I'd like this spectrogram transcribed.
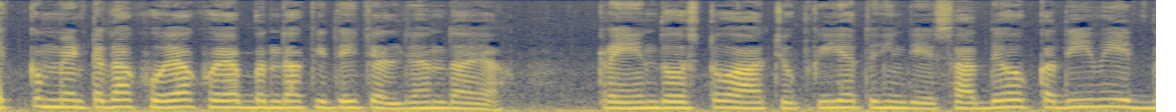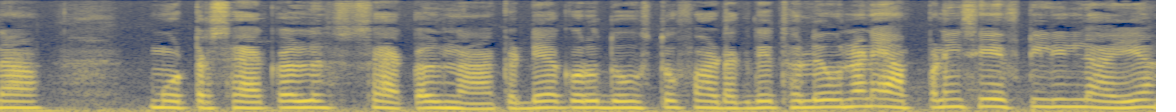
1 ਮਿੰਟ ਦਾ ਖੋਇਆ ਖੋਇਆ ਬੰਦਾ ਕਿਤੇ ਚਲ ਜਾਂਦਾ ਆ। ਟ੍ਰੇਨ ਦੋਸਤੋ ਆ ਚੁੱਕੀ ਹੈ, ਤੁਸੀਂ ਦੇਖ ਸਕਦੇ ਹੋ, ਕਦੀ ਵੀ ਇਦਾਂ ਮੋਟਰਸਾਈਕਲ, ਸਾਈਕਲ ਨਾ ਕੱਢਿਆ ਕਰੋ ਦੋਸਤੋ ਫਾਟਕ ਦੇ ਥੱਲੇ, ਉਹਨਾਂ ਨੇ ਆਪਣੀ ਸੇਫਟੀ ਲਈ ਲਾਏ ਆ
